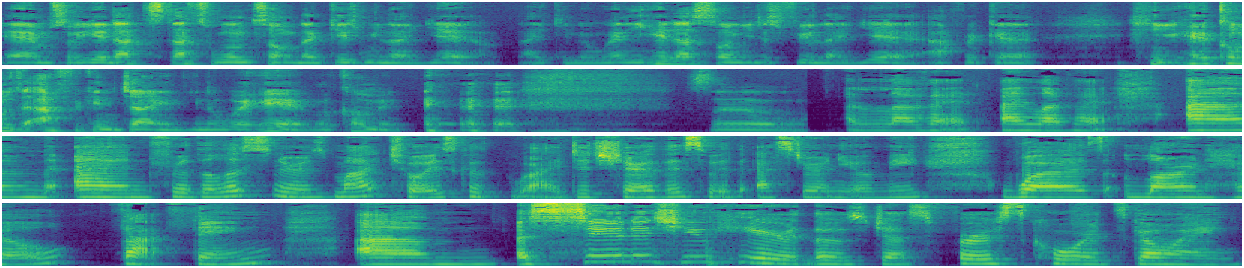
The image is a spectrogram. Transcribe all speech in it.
Um, so yeah, that's that's one song that gives me like yeah, like you know when you hear that song, you just feel like yeah, Africa, here comes the African giant. You know we're here, we're coming. so I love it, I love it. Um, and for the listeners, my choice because I did share this with Esther and Yomi was Lauryn Hill that thing. Um, as soon as you hear those just first chords going,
